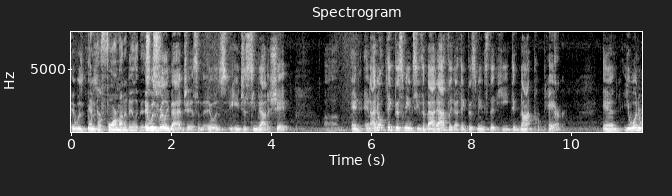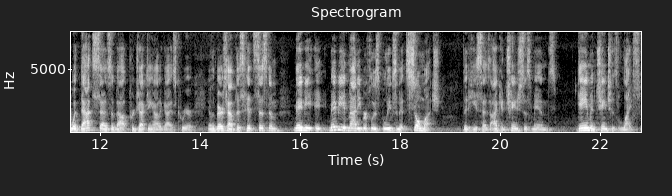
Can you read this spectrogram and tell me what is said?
It was it and was, perform on a daily basis. it was really bad, Jason. It was he just seemed out of shape. Um, and and I don't think this means he's a bad athlete. I think this means that he did not prepare. And you wonder what that says about projecting out a guy's career. You know, the Bears have this hit system. Maybe it, maybe Matt Eberflus believes in it so much that he says, "I can change this man's game and change his life."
